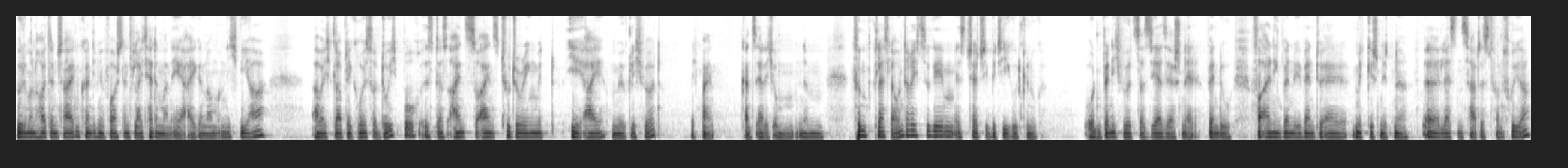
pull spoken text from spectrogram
würde man heute entscheiden, könnte ich mir vorstellen, vielleicht hätte man AI genommen und nicht VR. Aber ich glaube, der größere Durchbruch ist, dass eins zu eins Tutoring mit AI möglich wird. Ich meine, ganz ehrlich, um einem Fünfklässler Unterricht zu geben, ist ChatGPT gut genug. Und wenn nicht, wird es das sehr, sehr schnell. Wenn du, vor allen Dingen, wenn du eventuell mitgeschnittene äh, Lessons hattest von früher.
